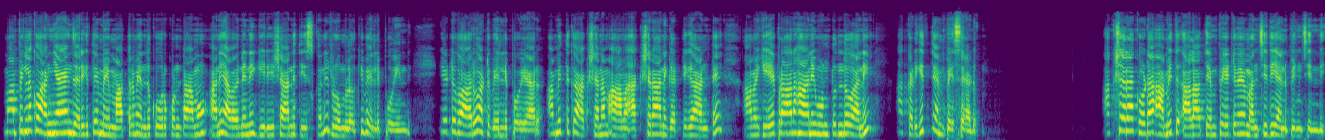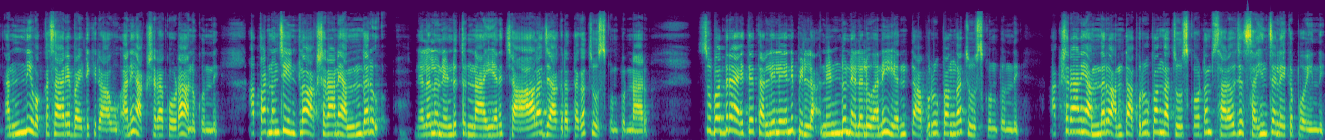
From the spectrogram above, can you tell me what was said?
మా పిల్లకు అన్యాయం జరిగితే మేము మాత్రం ఎందుకు ఊరుకుంటాము అని అవనిని గిరీశాన్ని తీసుకుని రూమ్లోకి వెళ్ళిపోయింది. ఎటు వారు అటు వెళ్ళిపోయారు. అమిత్కి ఆ క్షణం ఆమె అక్షరాన్ని గట్టిగా అంటే ఆమెకి ఏ ప్రాణహాని ఉంటుందో అని అక్కడికి తెంపేశాడు. అక్షర కూడా అమిత్ అలా తెంపేయటమే మంచిది అనిపించింది. అన్నీ ఒక్కసారే బయటికి రావు అని అక్షర కూడా అనుకుంది. అప్పటి నుంచి ఇంట్లో అక్షరాన్ని అందరూ నెలలు నిండుతున్నాయి అని చాలా జాగ్రత్తగా చూసుకుంటున్నారు. సుభద్ర అయితే తల్లి లేని పిల్ల నిండు నెలలు అని ఎంత అపురూపంగా చూసుకుంటుంది. అక్షరాన్ని అందరూ అంత అపురూపంగా చూసుకోవటం సరోజ సహించలేకపోయింది.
